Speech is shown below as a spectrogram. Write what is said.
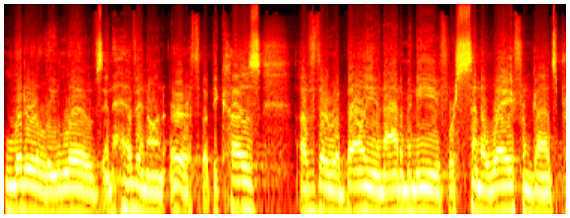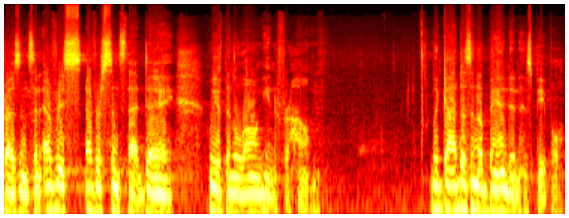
literally lives in heaven on earth, but because of their rebellion, Adam and Eve were sent away from God's presence, and every, ever since that day, we have been longing for home. But God doesn't abandon his people.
